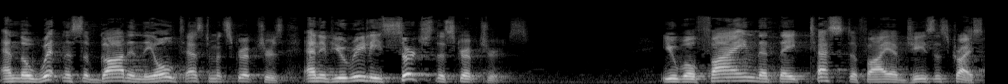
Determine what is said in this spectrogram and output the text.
and the witness of God in the Old Testament Scriptures. And if you really search the Scriptures, you will find that they testify of Jesus Christ.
